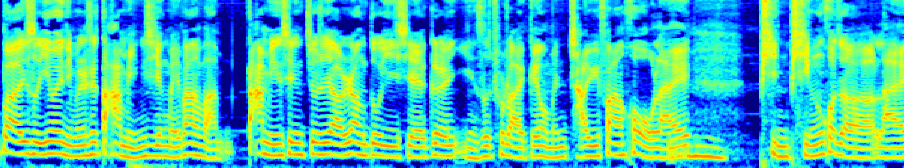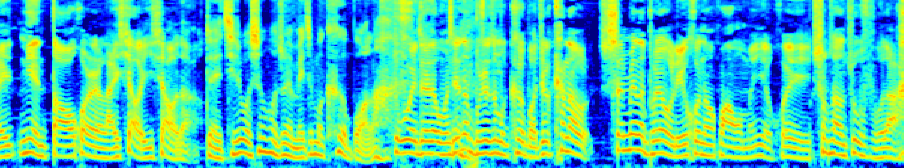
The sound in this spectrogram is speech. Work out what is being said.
不好意思，因为你们是大明星，没办法，大明星就是要让渡一些个人隐私出来，给我们茶余饭后来。品评或者来念叨或者来笑一笑的，对，其实我生活中也没这么刻薄了。对对对，我们真的不是这么刻薄，就看到身边的朋友离婚的话，我们也会送上祝福的。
